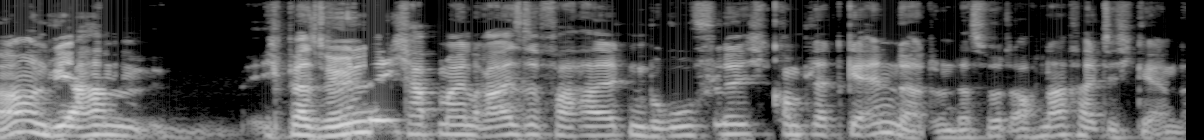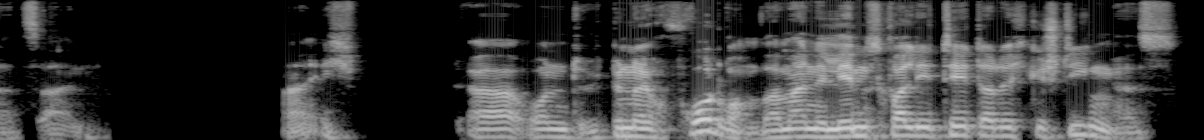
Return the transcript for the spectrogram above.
Ja, und wir haben, ich persönlich habe mein Reiseverhalten beruflich komplett geändert und das wird auch nachhaltig geändert sein. Ja, ich, äh, und ich bin auch froh drum, weil meine Lebensqualität dadurch gestiegen ist.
